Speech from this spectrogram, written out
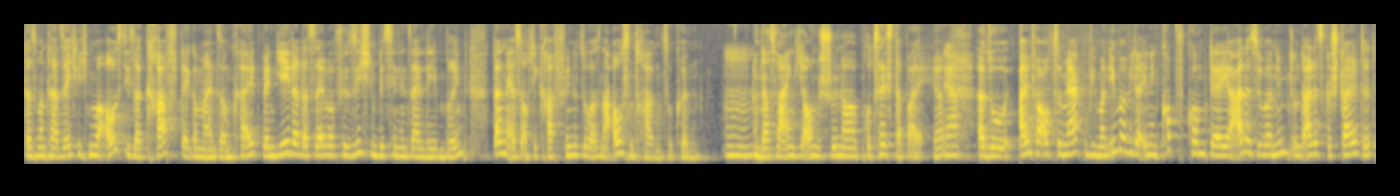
dass man tatsächlich nur aus dieser Kraft der Gemeinsamkeit, wenn jeder das selber für sich ein bisschen in sein Leben bringt, dann erst auch die Kraft findet, sowas nach außen tragen zu können. Mhm. Und das war eigentlich auch ein schöner Prozess dabei. Ja? ja? Also einfach auch zu merken, wie man immer wieder in den Kopf kommt, der ja alles übernimmt und alles gestaltet,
